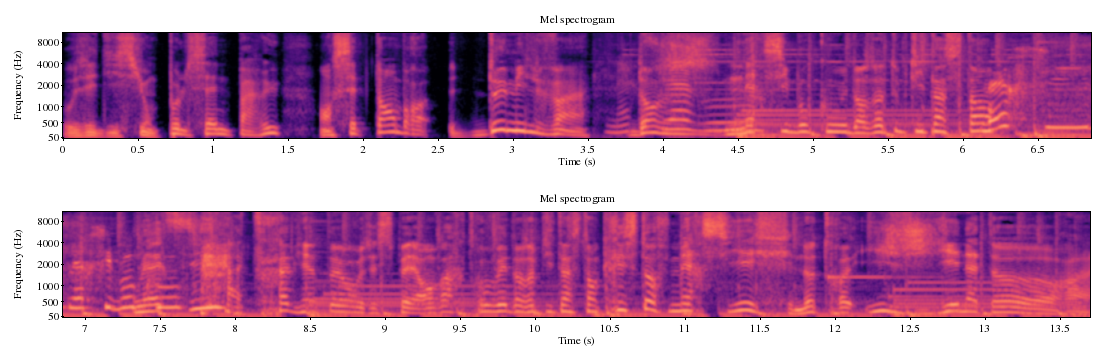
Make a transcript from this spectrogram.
aux éditions Paulsen, paru en septembre 2020. Merci Dans- à vous. Merci beaucoup. Dans un tout petit instant. Merci, merci beaucoup. Merci. À très bientôt, j'espère. On va retrouver dans un petit instant Christophe Mercier, notre hygiénator,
